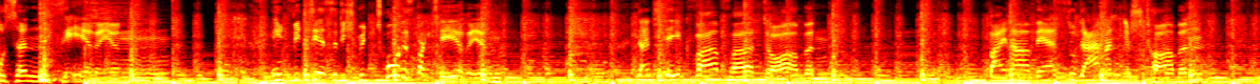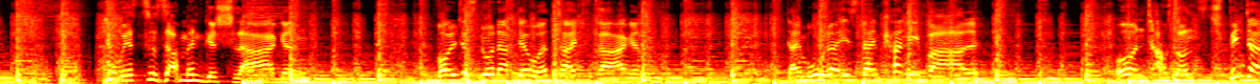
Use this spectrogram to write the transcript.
großen Ferien infizierst du dich mit Todesbakterien. Dein Steak war verdorben beinahe wärst du daran gestorben. Du wirst zusammengeschlagen, wolltest nur nach der Uhrzeit fragen. Dein Bruder ist ein Kannibal und auch sonst spinnt er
